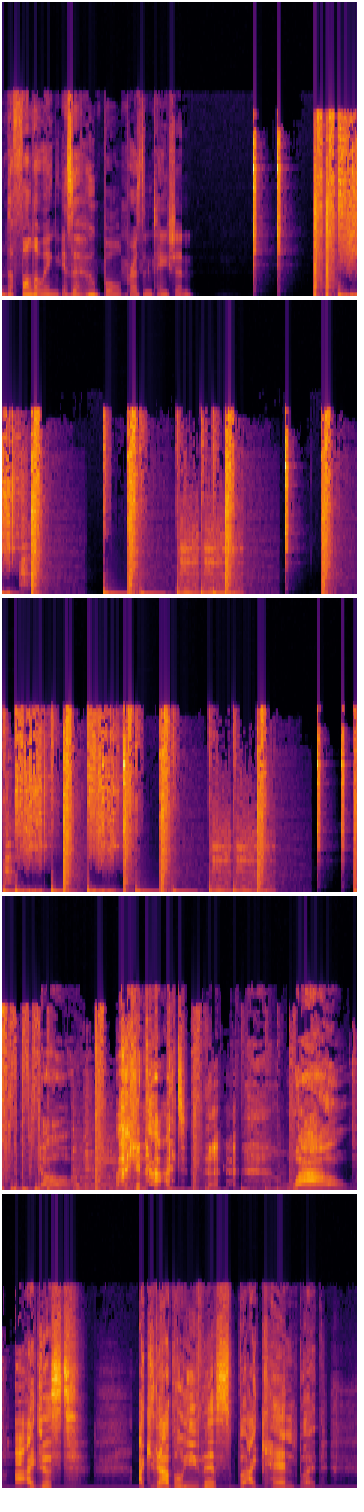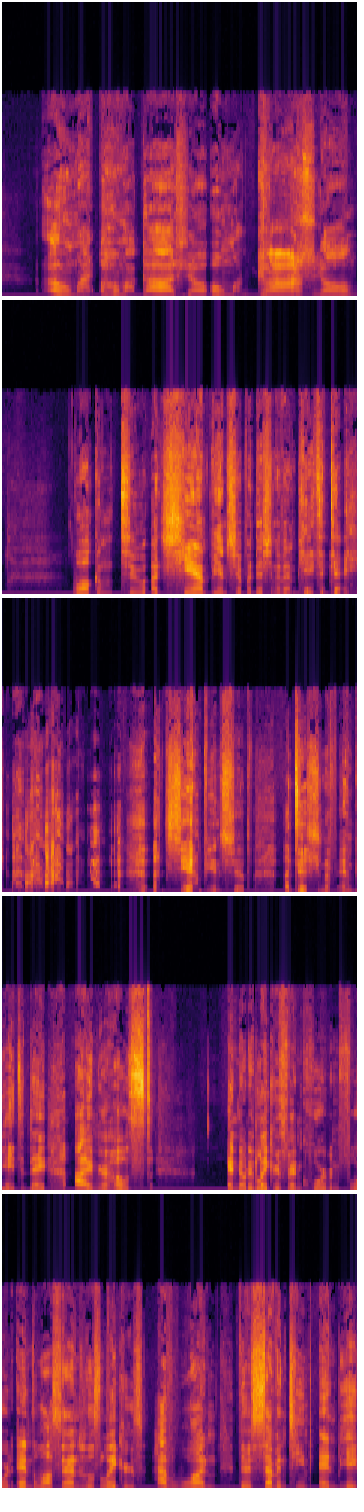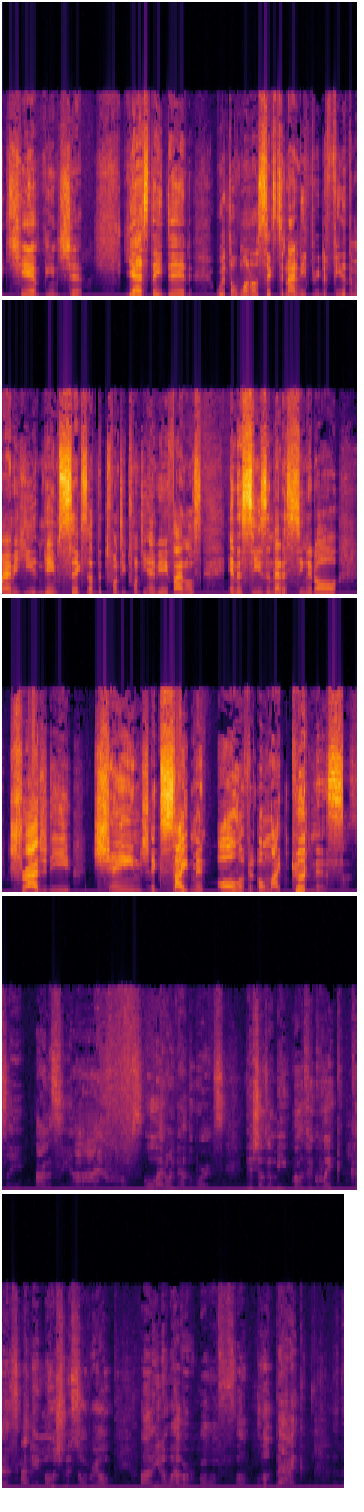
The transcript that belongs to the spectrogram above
The following is a Hoop Ball presentation. Yo, I cannot. wow. I, I just. I cannot believe this, but I can, but. Oh my, oh my gosh, y'all. Oh my gosh, y'all. Welcome to a championship edition of NBA Today. a championship edition of NBA Today. I am your host and noted Lakers fan Corbin Ford, and the Los Angeles Lakers have won their 17th NBA championship. Yes, they did, with a 106 to 93 defeat of the Miami Heat in Game 6 of the 2020 NBA Finals in a season that has seen it all tragedy, change, excitement, all of it. Oh my goodness. Honestly, honestly, I, I'm, ooh, I don't even have the words. This show's gonna be relatively quick because uh, the emotion is so real. Uh, you know, we'll have a, a, a look back.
